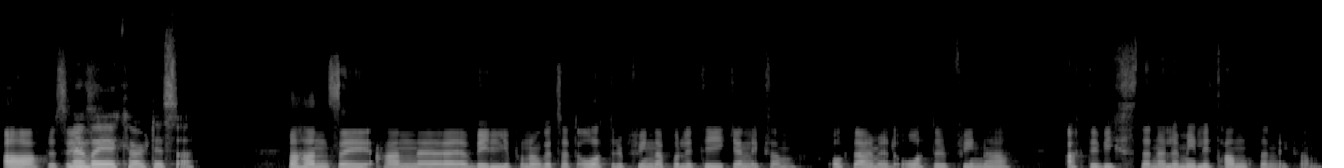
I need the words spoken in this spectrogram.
Ja, precis. Men vad är Curtis då? Men han, säger, han eh, vill ju på något sätt återuppfinna politiken liksom, och därmed återuppfinna aktivisten eller militanten liksom.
